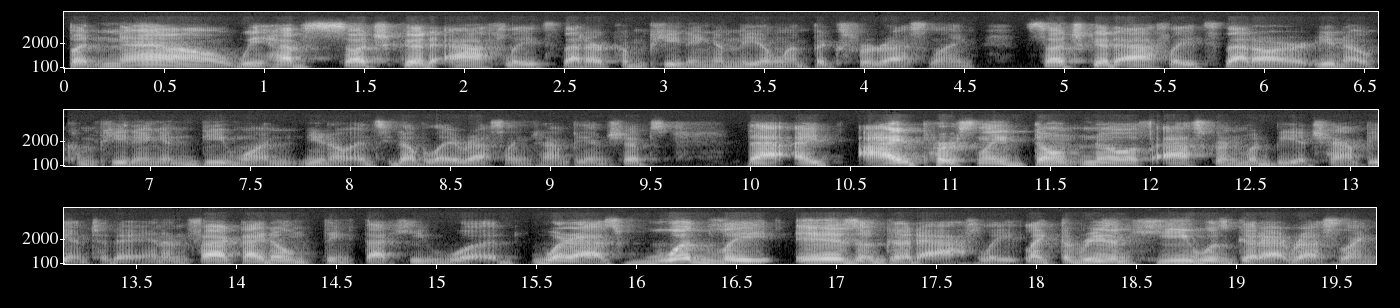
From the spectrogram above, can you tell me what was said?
But now we have such good athletes that are competing in the Olympics for wrestling, such good athletes that are, you know, competing in D1, you know, NCAA wrestling championships that I, I personally don't know if Askren would be a champion today. And in fact, I don't think that he would. Whereas Woodley is a good athlete. Like the reason he was good at wrestling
